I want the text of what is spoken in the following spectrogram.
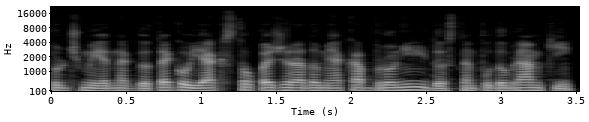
Wróćmy jednak do tego, jak stoperzy Radomiaka bronili dostępu do bramki.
